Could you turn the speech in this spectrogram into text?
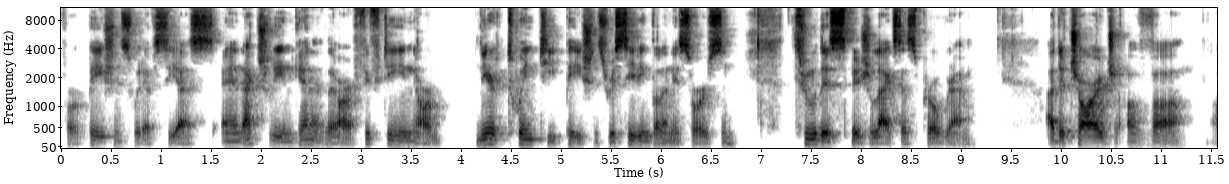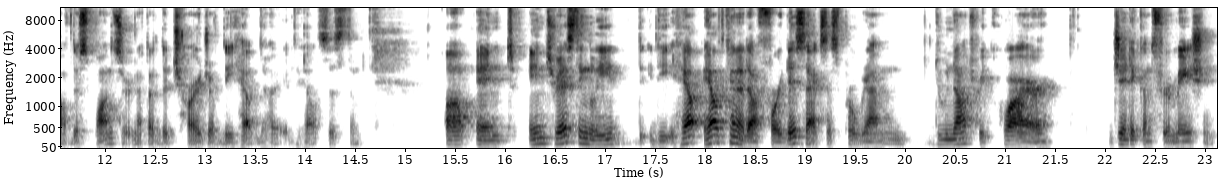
for patients with FCS, and actually in Canada there are 15 or near 20 patients receiving volanesorsen through this special access program at the charge of uh, of the sponsor, not at the charge of the health, the health system. Uh, and interestingly, the, the health, Canada for this access program do not require genetic confirmation,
